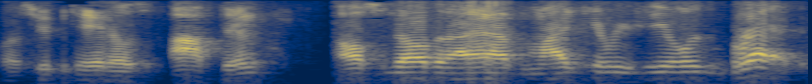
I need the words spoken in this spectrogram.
or sweet potatoes often. Also know that I have my Achilles heel is bread.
